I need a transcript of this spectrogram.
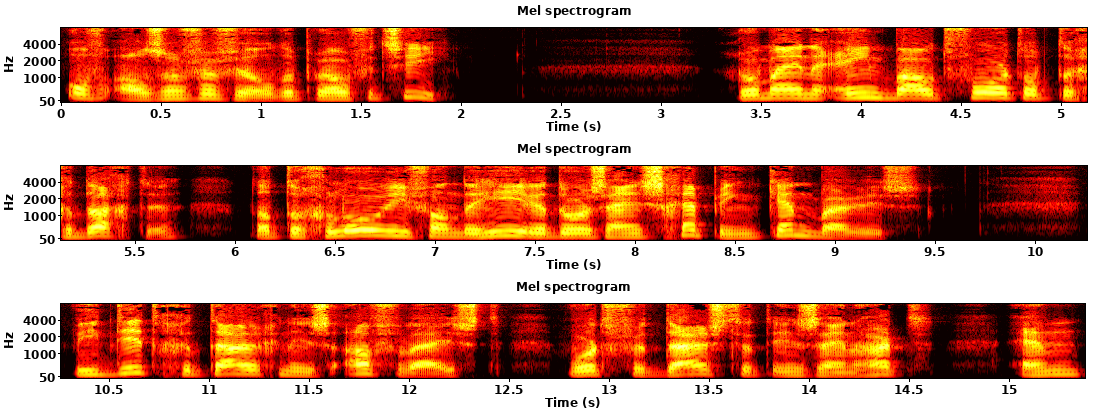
of als een vervulde profetie. Romeinen 1 bouwt voort op de gedachte dat de glorie van de Heere door zijn schepping kenbaar is. Wie dit getuigenis afwijst, wordt verduisterd in zijn hart en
